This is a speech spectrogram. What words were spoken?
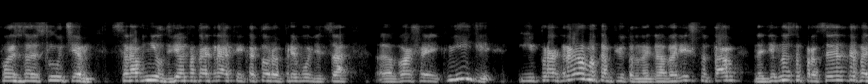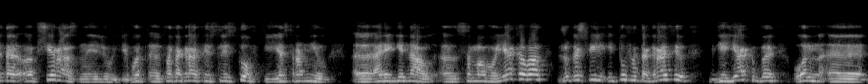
пользуясь случаем, сравнил две фотографии, которые приводятся в вашей книге, и программа компьютерная говорит, что там на 90% это вообще разные люди. Вот э, фотографию с листовки я сравнил э, оригинал э, самого Якова Джугашвили и ту фотографию, где якобы он э,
